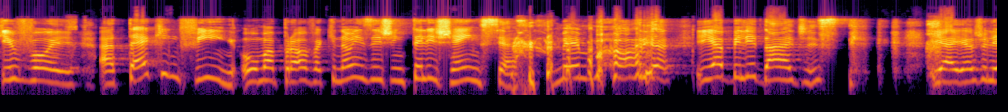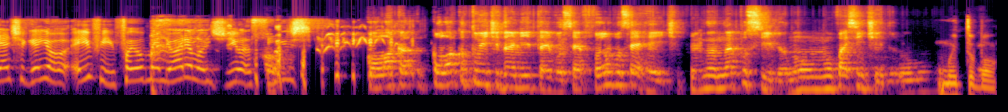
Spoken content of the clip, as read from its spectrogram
que foi até que enfim uma prova que não exige inteligência, memória e habilidades. E aí a Juliette ganhou. Enfim, foi o melhor elogio, assim. coloca, coloca o tweet da Anitta aí, você é fã ou você é hate? Não, não é possível, não, não faz sentido. Muito bom.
